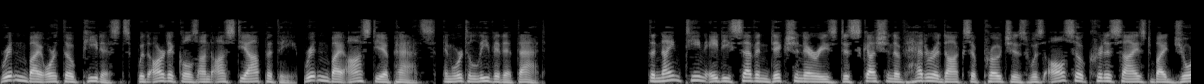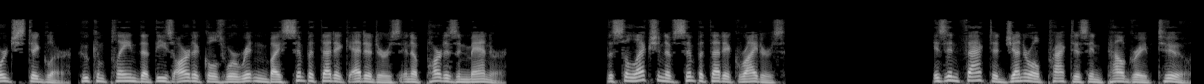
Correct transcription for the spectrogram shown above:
written by orthopedists, with articles on osteopathy, written by osteopaths, and were to leave it at that. The 1987 dictionary's discussion of heterodox approaches was also criticized by George Stigler, who complained that these articles were written by sympathetic editors in a partisan manner. The selection of sympathetic writers is in fact a general practice in Palgrave too.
